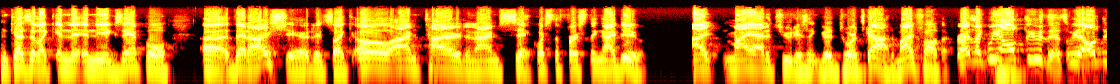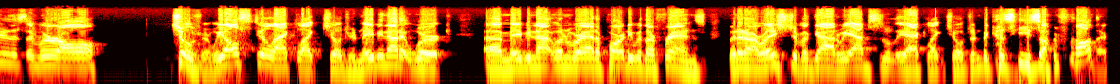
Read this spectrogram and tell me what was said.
because like in the in the example uh, that I shared, it's like, oh, I'm tired and I'm sick. What's the first thing I do? I my attitude isn't good towards God, my Father, right? Like we all do this. We all do this, and we're all children. We all still act like children. Maybe not at work, uh, maybe not when we're at a party with our friends, but in our relationship with God, we absolutely act like children because He's our Father.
